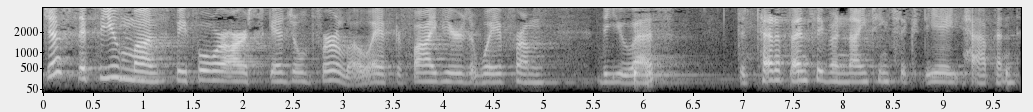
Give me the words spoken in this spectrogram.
Just a few months before our scheduled furlough, after five years away from the U.S., the Tet Offensive in 1968 happened.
